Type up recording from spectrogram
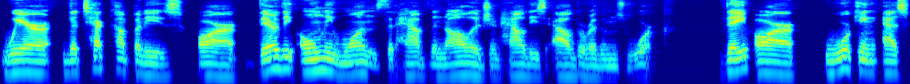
where the tech companies are they're the only ones that have the knowledge and how these algorithms work. They are working as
